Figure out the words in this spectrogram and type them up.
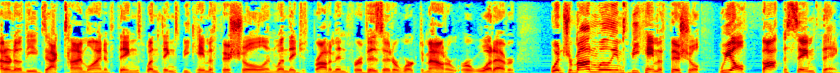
I don't know the exact timeline of things, when things became official and when they just brought him in for a visit or worked him out or, or whatever. When Tramon Williams became official, we all thought the same thing.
